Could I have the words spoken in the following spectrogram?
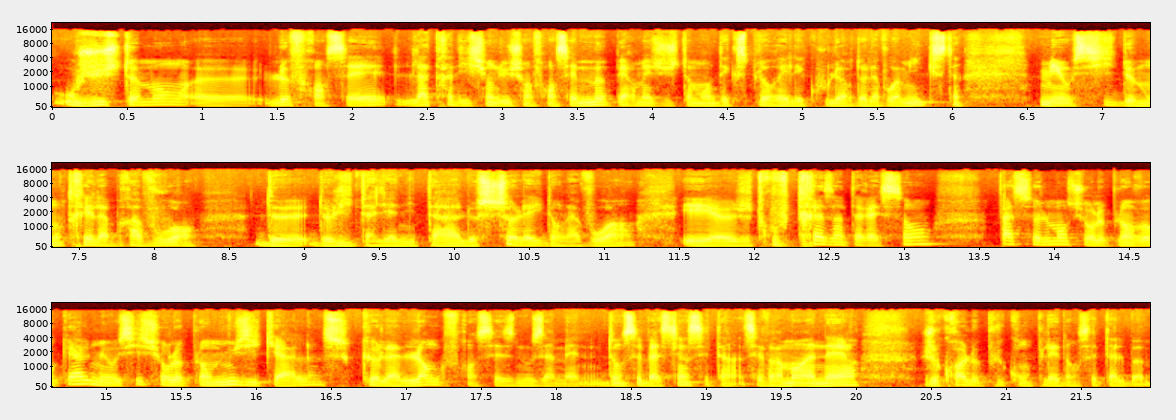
où justement euh, le français, la tradition du chant français me permet justement d'explorer les couleurs de la voix mixte, mais aussi de montrer la bravoure de, de l'italianita, le soleil dans la voix. Et euh, je trouve très intéressant, pas seulement sur le plan vocal, mais aussi sur le plan musical, ce que la langue française nous amène. Don Sébastien, c'est vraiment un air, je crois, le plus complet dans cet album.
